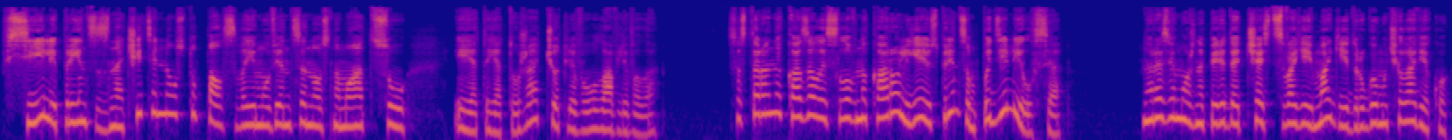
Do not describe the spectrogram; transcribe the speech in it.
В силе принц значительно уступал своему венценосному отцу, и это я тоже отчетливо улавливала. Со стороны казалось, словно король ею с принцем поделился. Но разве можно передать часть своей магии другому человеку?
